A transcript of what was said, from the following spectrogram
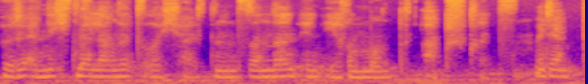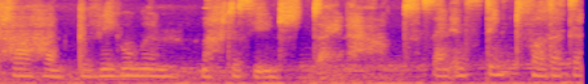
würde er nicht mehr lange durchhalten, sondern in ihrem Mund abspritzen. Mit ein paar Handbewegungen machte sie ihn steinhart. Sein Instinkt forderte,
